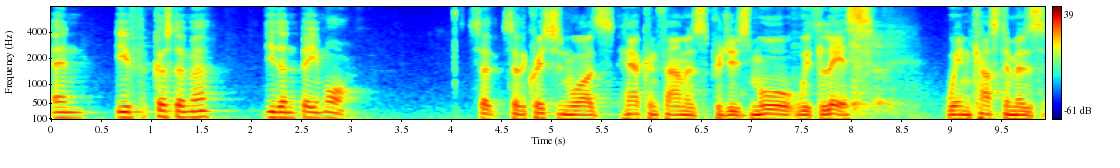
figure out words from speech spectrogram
and if customer didn't pay more. So, so the question was, how can farmers produce more with less when customers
